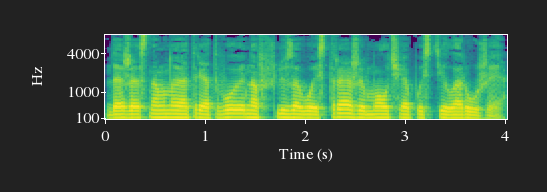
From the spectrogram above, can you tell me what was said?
Даже основной отряд воинов шлюзовой стражи молча опустил оружие.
